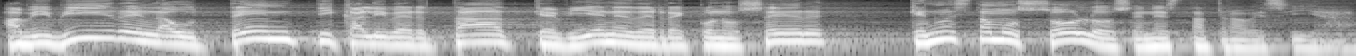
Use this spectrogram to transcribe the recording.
a vivir en la auténtica libertad que viene de reconocer que no estamos solos en esta travesía.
